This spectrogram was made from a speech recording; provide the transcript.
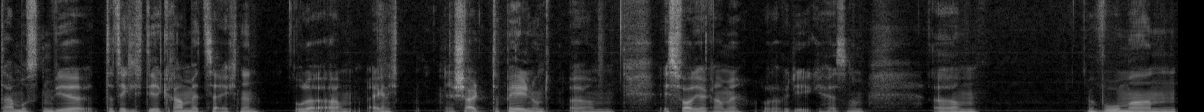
da mussten wir tatsächlich Diagramme zeichnen oder ähm, eigentlich Schalttabellen und ähm, SV-Diagramme oder wie die geheißen haben, ähm, wo man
